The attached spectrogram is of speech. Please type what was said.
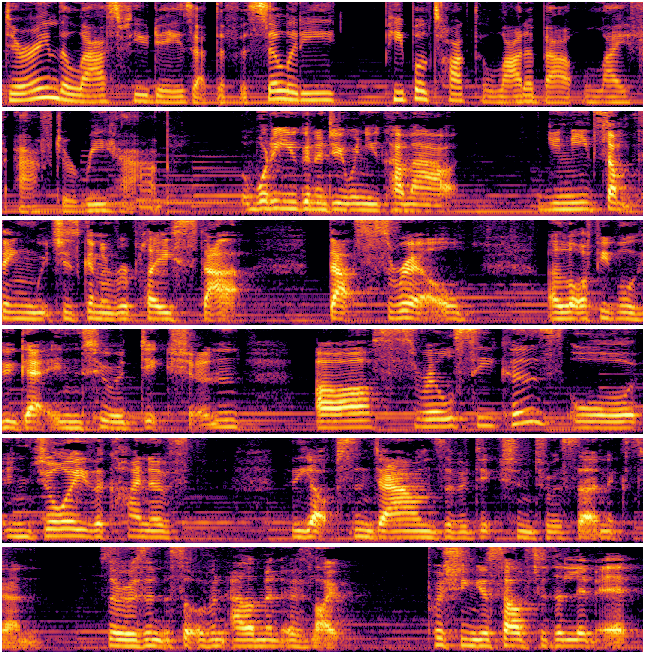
During the last few days at the facility, people talked a lot about life after rehab. What are you going to do when you come out? You need something which is going to replace that that thrill. A lot of people who get into addiction are thrill seekers or enjoy the kind of the ups and downs of addiction to a certain extent. So there isn't sort of an element of like pushing yourself to the limit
